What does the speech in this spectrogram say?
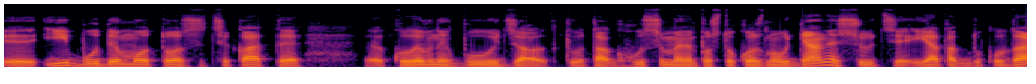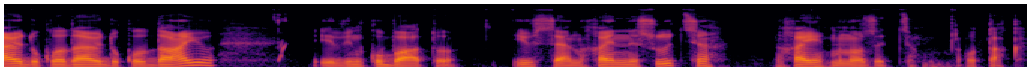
Е, і будемо чекати, е, коли в них будуть зародки. Отак, гуси в мене просто кожного дня несуться, і я так докладаю, докладаю, докладаю і в інкубатор. І все, нехай несуться, нехай мнозиться. Отак.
